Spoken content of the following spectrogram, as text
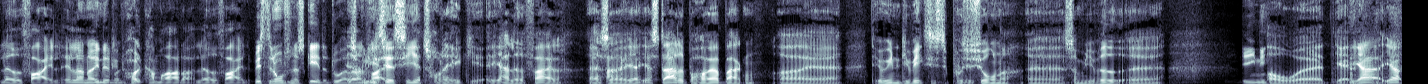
lavet fejl, eller når en af dine holdkammerater lavede fejl. Hvis det nogensinde er sket, at du har jeg lavet fejl. Jeg skulle lige til at sige, jeg tror da ikke, jeg har lavet fejl. Altså, jeg, jeg startede på højre bakken, og øh, det er jo en af de vigtigste positioner, øh, som I ved. Øh, Enig. Og øh, ja, jeg, jeg,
